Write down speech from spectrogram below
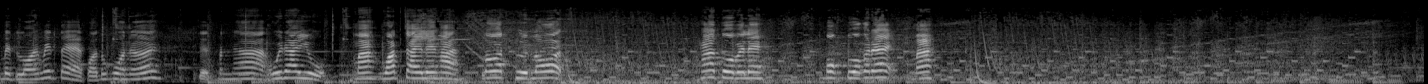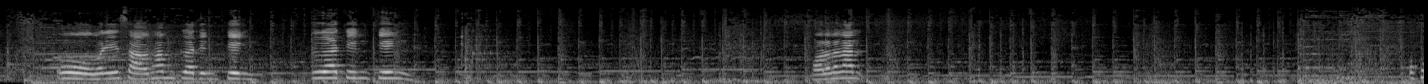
เบ็ดร้อยไม่แตกว่ะทุกคนเอ้ยเจ็ดพันห้าอุ้ยได้อยู่ มาวัดใจเลยค่ะ รอดคือรอด ห้าตัวไปเลยหกตัวก็ได้ มาโอ้วันนี้สาวทำเกลือจริง ๆ เกลือจริง ๆ พอแล้วนั่นโอ้โห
